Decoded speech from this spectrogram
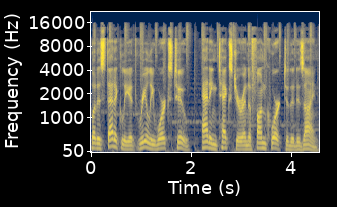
but aesthetically it really works too, adding texture and a fun quirk to the design.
